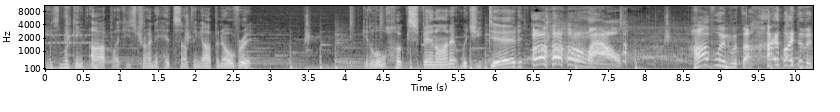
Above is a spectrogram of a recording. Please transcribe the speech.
He's looking up like he's trying to hit something up and over it. Get a little hook spin on it, which he did. Oh! Wow. Hovland with the highlight of the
